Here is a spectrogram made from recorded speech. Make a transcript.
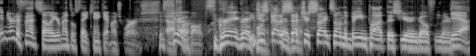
in your defense, Sully, your mental state can't get much worse. It's uh, true. football-wise. It's a great, great. You point. just got to set point. your sights on the bean pot this year and go from there. Yeah,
